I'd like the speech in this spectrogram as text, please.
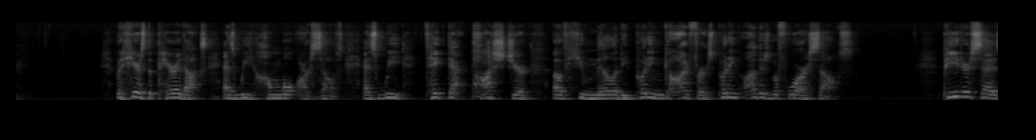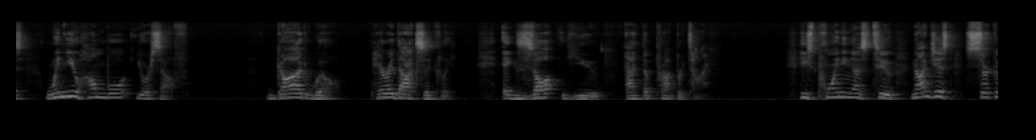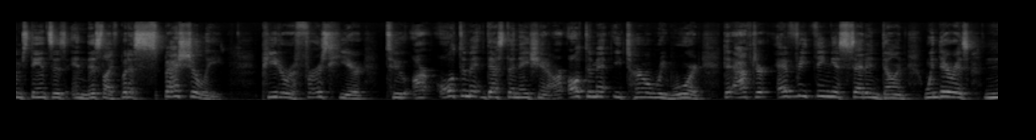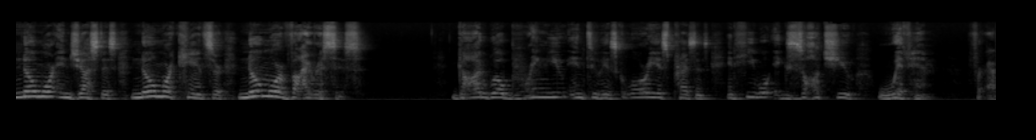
But here's the paradox as we humble ourselves, as we take that posture of humility, putting God first, putting others before ourselves. Peter says, when you humble yourself, God will paradoxically exalt you at the proper time. He's pointing us to not just circumstances in this life, but especially, Peter refers here to our ultimate destination, our ultimate eternal reward. That after everything is said and done, when there is no more injustice, no more cancer, no more viruses, God will bring you into his glorious presence and he will exalt you with him forever.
